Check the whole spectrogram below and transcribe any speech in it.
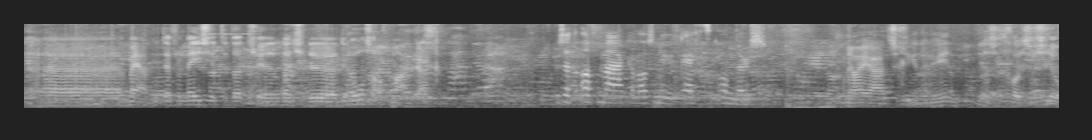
Uh, maar ja, het moet even meezitten dat je, dat je de, de goals afmaakt. Dus dat afmaken was nu echt anders? Nou ja, ze gingen er nu in. Dat is het grootste verschil.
